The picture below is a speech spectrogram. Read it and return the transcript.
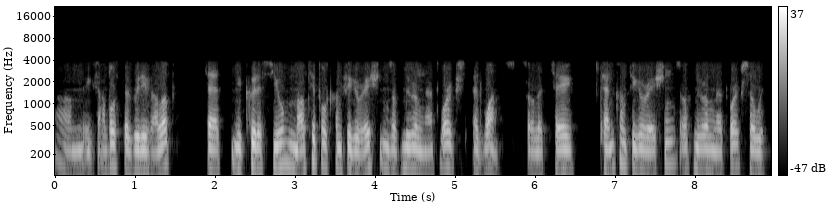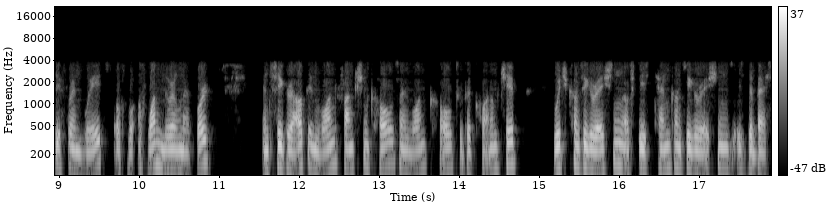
um, examples that we developed that you could assume multiple configurations of neural networks at once. So let's say 10 configurations of neural networks, so with different weights of, of one neural network, and figure out in one function calls and one call to the quantum chip which configuration of these 10 configurations is the best.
